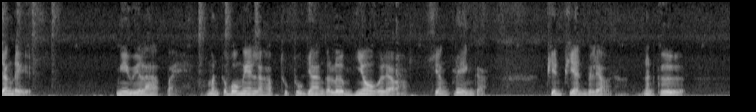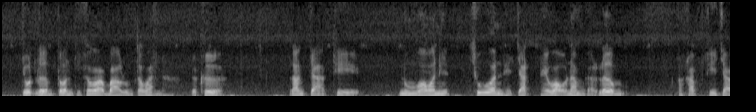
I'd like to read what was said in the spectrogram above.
จังใด มีเวลาไป มันก็บ่แมนแล้วครับ ทุกๆอย่างก็เริ่มเหี่ยวไปแล้วครับ เสียงเพลงก็เพี้ยนเพียนไปแล้วน,ะนั่นคือจุดเริ่มต้นที่เขาว่าบาวหลุมตะวันนะก็คือ หลังจากที่หนุ่มว่าวันนี้ชวนให้จัดให้ว้านํก็เริ่มนะครับ ที่จะ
